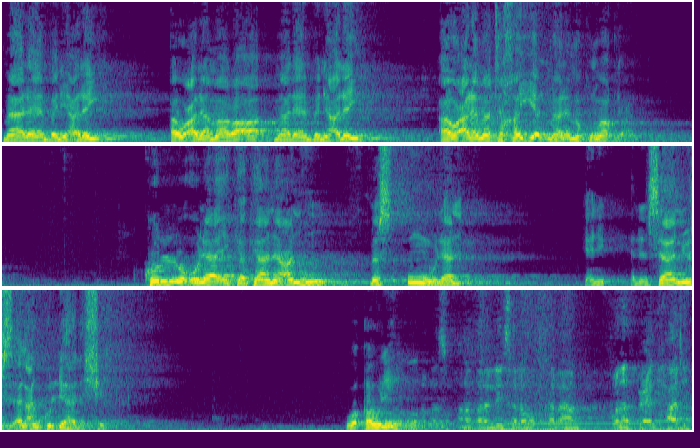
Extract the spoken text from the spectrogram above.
ما لا ينبني عليه أو على ما رأى ما لا ينبني عليه أو على ما تخيل ما لم يكن واقعا. كل أولئك كان عنه مسؤولا. يعني الإنسان يسأل عن كل هذا الشيء. وقوله الله سبحانه وتعالى ليس له كلام ولا فعل حادث.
